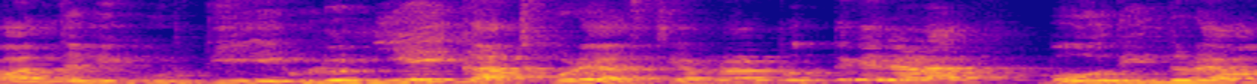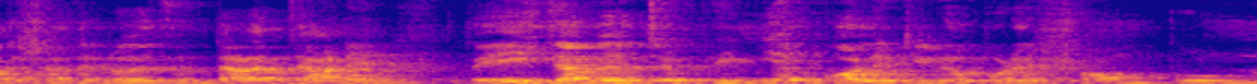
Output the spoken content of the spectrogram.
পাঞ্জাবি, কুর্তি এগুলো নিয়েই কাজ করে আসছি। আপনারা প্রত্যেকে যারা বহুদিন ধরে আমাদের সাথে রয়েছেন, তারা জানেন। তো এই যাবে হচ্ছে প্রিমিয়াম কোয়ালিটির ওপরে সম্পূর্ণ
